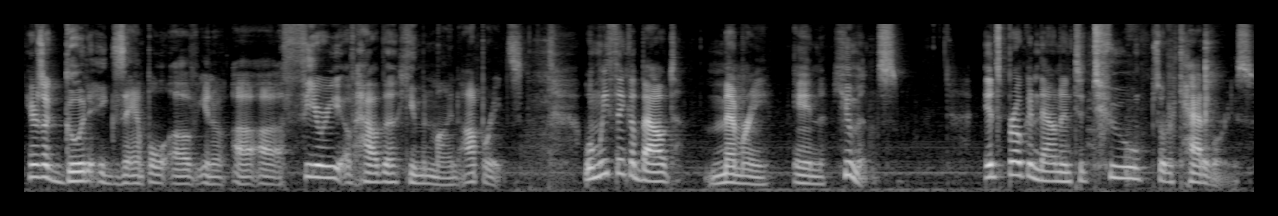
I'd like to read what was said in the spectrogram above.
Here's a good example of, you know, a, a theory of how the human mind operates. When we think about memory in humans, it's broken down into two sort of categories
